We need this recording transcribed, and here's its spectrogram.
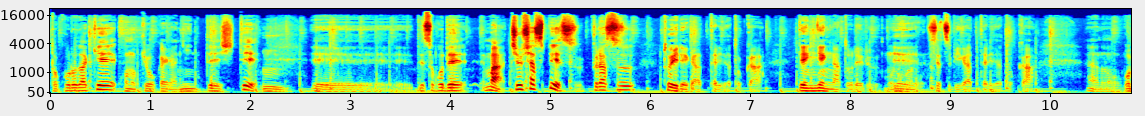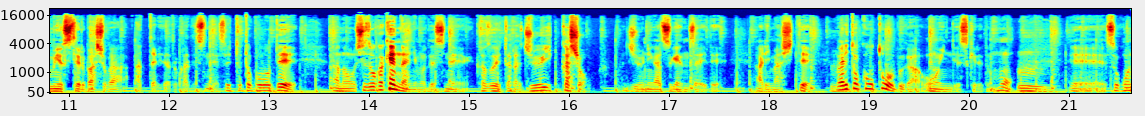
ところだけこの協会が認定して、うん、えー、でそこで、まあ、駐車スペースプラストイレがあったりだとか電源が取れるもの、えー、設備があったりだとかあのゴミを捨てる場所があったりだとかですねそういったところであの静岡県内にもですね数えたら11箇所12月現在でありまして、うん、割とこう東部が多いんですけれども、うん、えー、そこ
